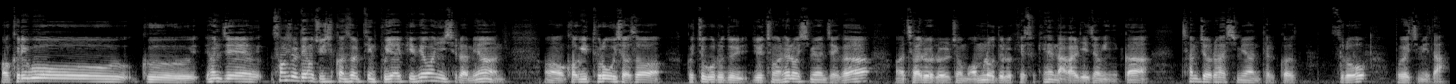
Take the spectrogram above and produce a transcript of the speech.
어, 그리고 그 현재 성실대형 주식 컨설팅 VIP 회원이시라면 어, 거기 들어오셔서 그쪽으로도 요청을 해놓으시면 제가 어, 자료를 좀 업로드를 계속 해 나갈 예정이니까 참조를 하시면 될 것으로 보여집니다.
